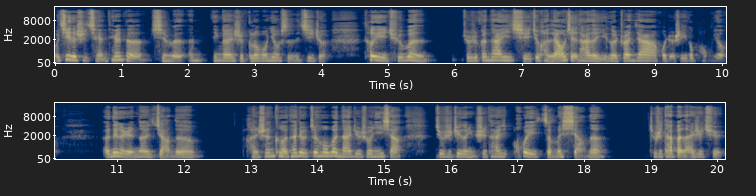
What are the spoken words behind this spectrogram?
我记得是前天的新闻，嗯，应该是 Global News 的记者特意去问，就是跟他一起就很了解他的一个专家啊，或者是一个朋友，呃，那个人呢讲的很深刻，他就最后问他，就是说你想，就是这个女士她会怎么想呢？就是她本来是去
